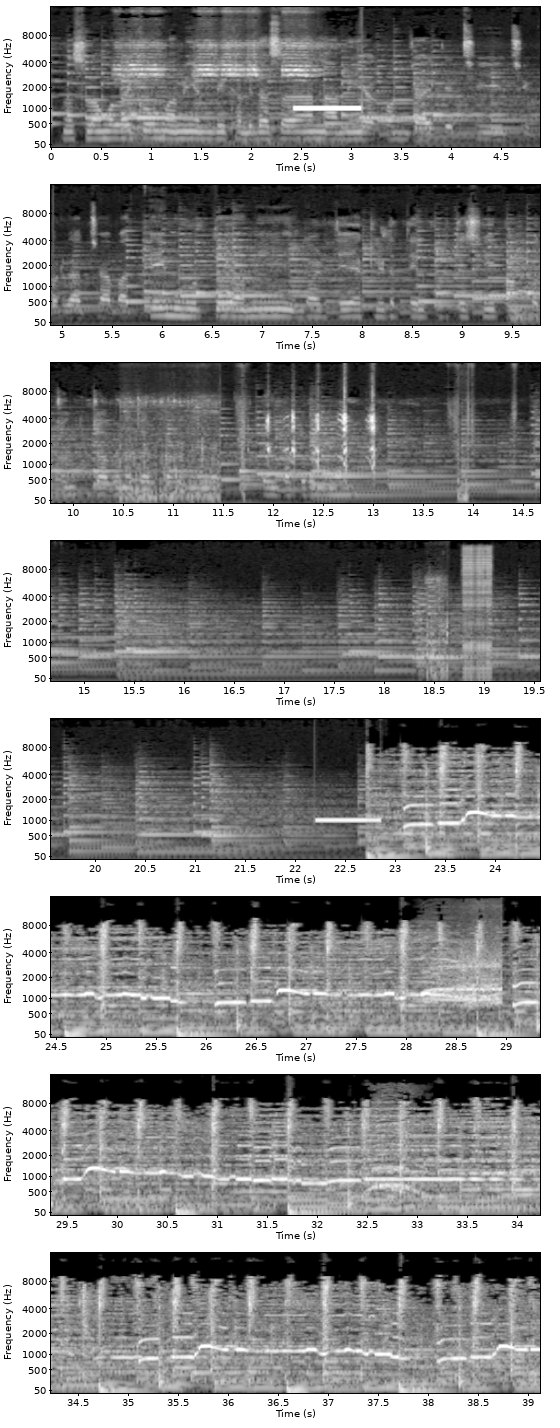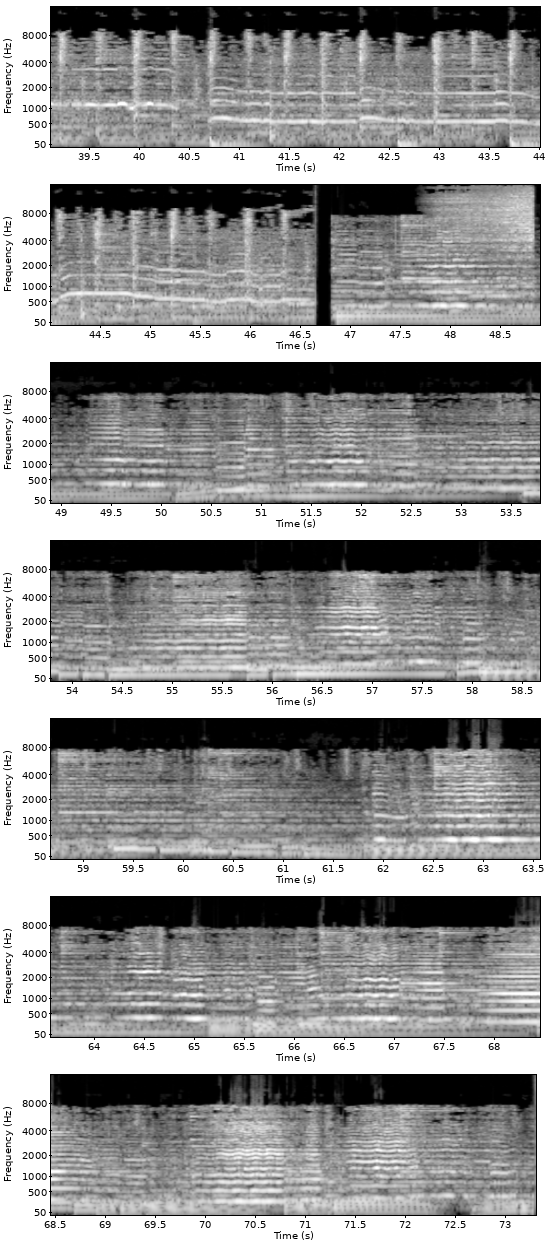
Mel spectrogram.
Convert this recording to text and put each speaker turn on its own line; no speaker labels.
আসসালামু আলাইকুম আমি এমডি খালিদ হাসান। আমি এখন যাইতেছি চিকরগাছা বা এই মুহূর্তে আমি গাড়িতে এক লিটার তেল ফুটতেছি পাম্প পর্যন্ত যাবে না, যার কারণে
